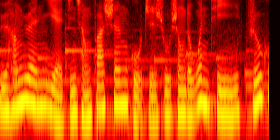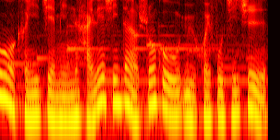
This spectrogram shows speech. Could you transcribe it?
宇航员也经常发生骨质疏松的问题。如果可以解明海鬣蜥的缩骨与恢复机制，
